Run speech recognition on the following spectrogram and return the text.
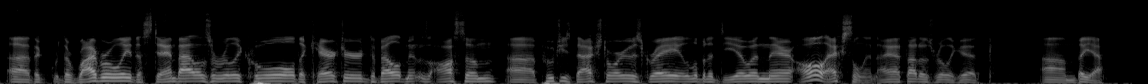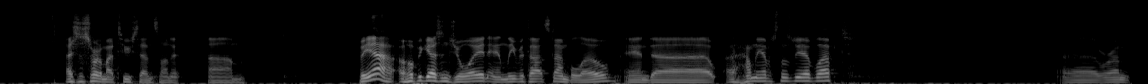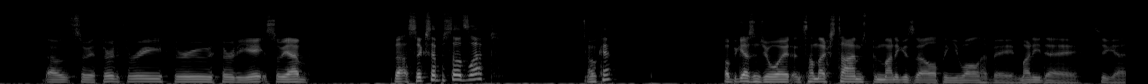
Uh, the the rivalry, the stand battles are really cool. The character development was awesome. Uh, Pucci's backstory was great. A little bit of Dio in there, all excellent. I, I thought it was really good. Um, but yeah, that's just sort of my two cents on it. Um, but yeah, I hope you guys enjoyed and leave your thoughts down below. And uh, how many episodes do we have left? Uh, we're on that was so we have 33 through 38. So we have it's about six episodes left. Okay. Hope you guys enjoyed. Until next time, it's been Mighty Gazelle, hoping you all have a mighty day. See you guys.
